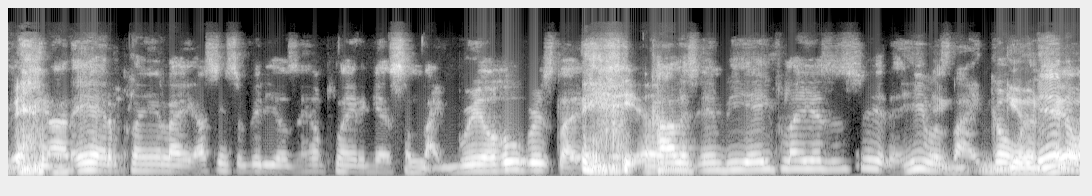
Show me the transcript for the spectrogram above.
yeah. Nah, they had him playing like I seen some videos of him playing against some like real hoopers, like Yeah. college NBA players and shit. And he was like going Giving in hell.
